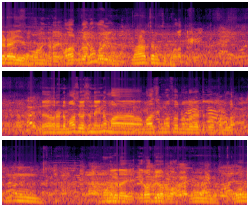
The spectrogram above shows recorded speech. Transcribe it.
கிடையாது மூணு கிடாய். வளர்ப்புக்கானா கோயிலுக்கு வளர்த்துறதுக்கு. வளர்த்துருக்கு இது ரெண்டு மாதம் வச்சுருந்தீங்கன்னா மா மாசி மாதம் ஒரு நல்ல ரேட்டுக்கு பண்ணலாம். மூணு கிடாய் இருபத்தி ஒரு ரூபா மூணு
